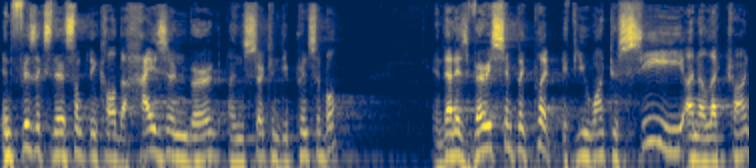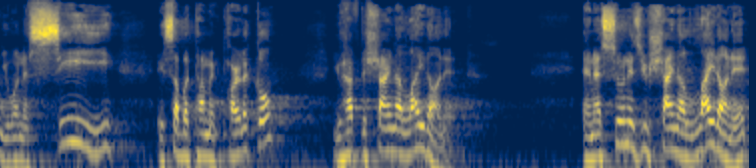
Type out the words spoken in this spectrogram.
In physics, there's something called the Heisenberg uncertainty principle. And that is very simply put if you want to see an electron, you want to see a subatomic particle, you have to shine a light on it. And as soon as you shine a light on it,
